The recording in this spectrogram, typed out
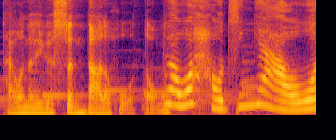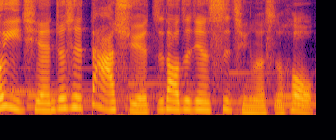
台湾的一个盛大的活动。对啊，我好惊讶哦！我以前就是大学知道这件事情的时候，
